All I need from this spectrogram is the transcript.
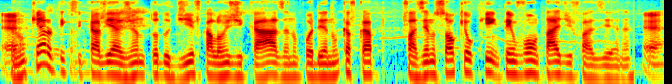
É, eu não quero exatamente. ter que ficar viajando todo dia, ficar longe de casa, não poder nunca ficar fazendo só o que eu tenho vontade de fazer, né? É,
